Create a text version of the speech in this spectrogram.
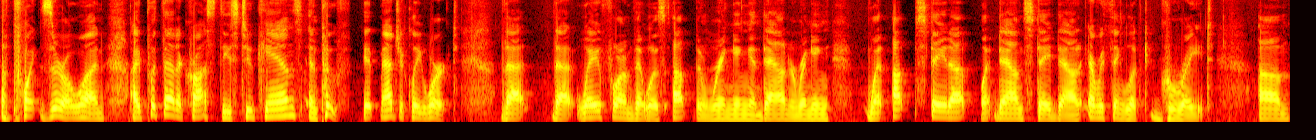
a 0.01, I put that across these two cans and poof, it magically worked. That, that waveform that was up and ringing and down and ringing went up, stayed up, went down, stayed down. Everything looked great. Um,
